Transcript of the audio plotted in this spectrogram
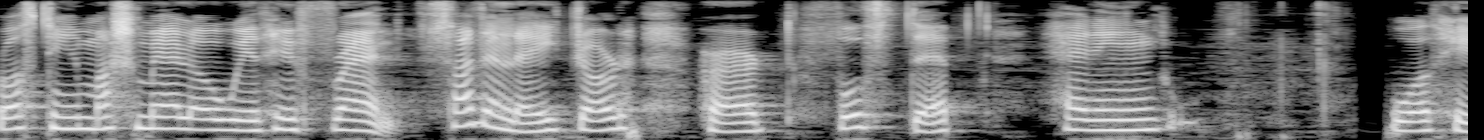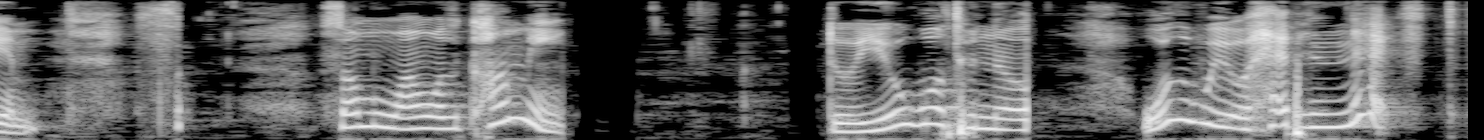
roasting marshmallow with his friend. Suddenly, George heard footsteps heading toward him. Someone was coming. Do you want to know what will happen next?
